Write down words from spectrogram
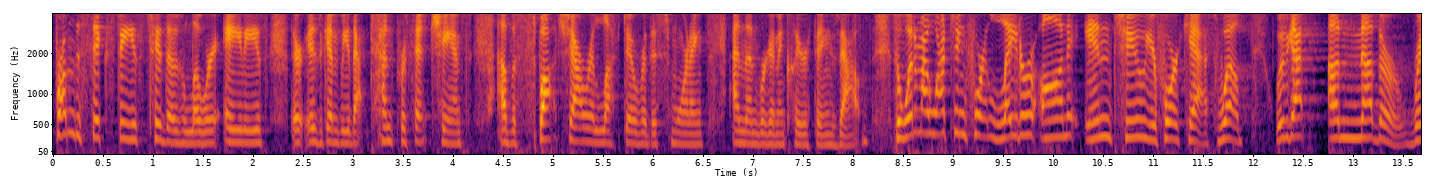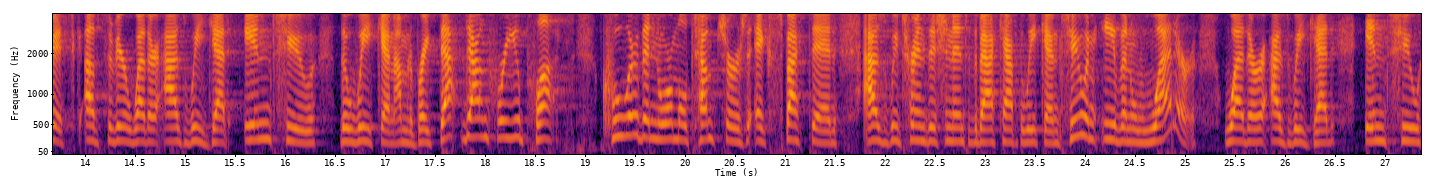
from the 60s to those lower 80s. There is going to be that 10% chance of a spot shower left over this morning, and then we're going to clear things out. So what am I watching for later on into your forecast? Well, We've got another risk of severe weather as we get into the weekend. I'm going to break that down for you. Plus, cooler than normal temperatures expected as we transition into the back half of the weekend, too, and even wetter weather as we get into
